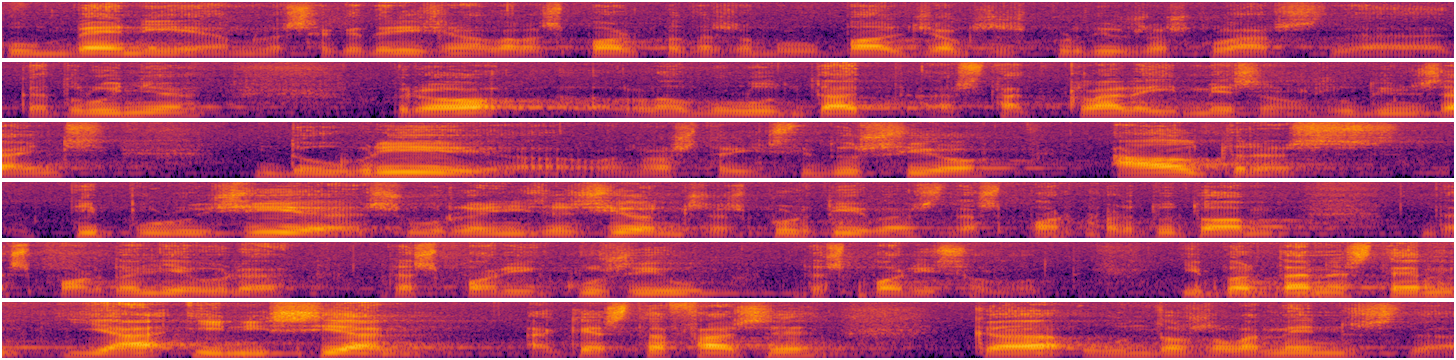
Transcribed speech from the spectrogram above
conveni amb la Secretaria General de l'Esport per desenvolupar els Jocs Esportius Escolars de Catalunya, però la voluntat ha estat clara i més en els últims anys d'obrir la nostra institució a altres tipologies, organitzacions esportives d'esport per tothom, d'esport de lleure, d'esport inclusiu, d'esport i salut. I per tant estem ja iniciant aquesta fase que un dels elements de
